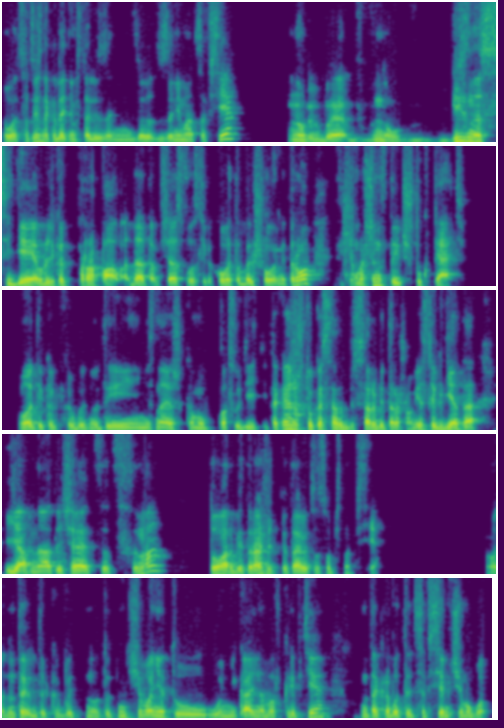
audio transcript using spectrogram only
Вот, соответственно, когда этим стали заниматься все, ну, как бы, ну, бизнес-идея вроде как пропала, да, там сейчас возле какого-то большого метро таких машин стоит штук пять. Вот и как, как бы, ну, ты не знаешь, кому посудить. И такая же штука с, арб, с арбитражом. Если где-то явно отличается цена, то арбитражить пытаются, собственно, все. Вот, ну, это, это как бы, ну, тут ничего нету уникального в крипте, ну, так работает со всем чем угодно.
